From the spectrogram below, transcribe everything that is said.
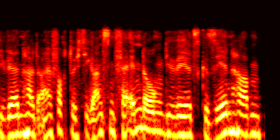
die werden halt einfach durch die ganzen Veränderungen, die wir jetzt gesehen haben,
